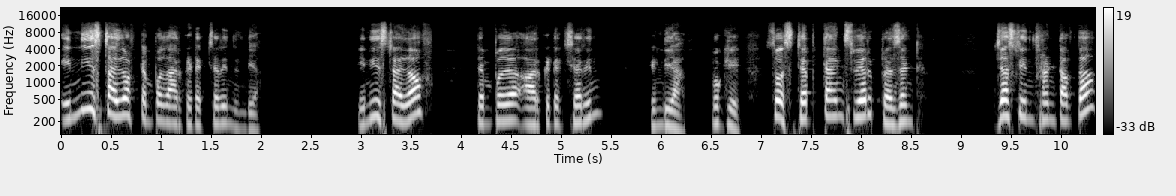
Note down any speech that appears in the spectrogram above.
any style of temple architecture in India. Any style of temple architecture in India. Okay, so step tanks were present just in front of the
